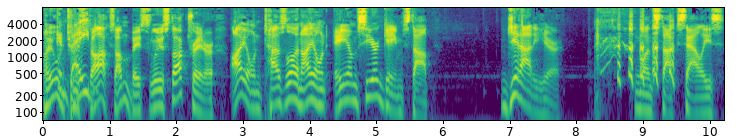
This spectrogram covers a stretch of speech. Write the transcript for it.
I own two baby. stocks. I'm basically a stock trader. I own Tesla and I own AMC or GameStop. Get out of here. One stock Sally's.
